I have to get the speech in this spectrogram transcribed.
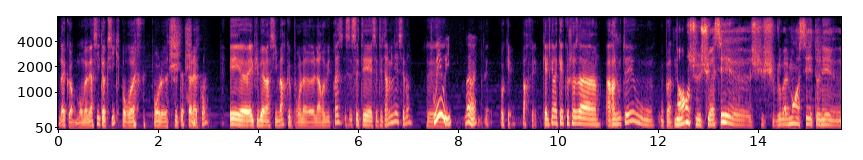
D'accord. Bon, bah merci Toxic pour, euh, pour le, ce test à la con. Et, euh, et puis, bah, merci Marc pour la, la revue de presse. C'était c'était terminé, c'est bon? Oui, oui, ouais, ouais. Ok, parfait. Quelqu'un a quelque chose à, à rajouter ou, ou pas? Non, je, je suis assez, euh, je, suis- je suis globalement assez étonné. de-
